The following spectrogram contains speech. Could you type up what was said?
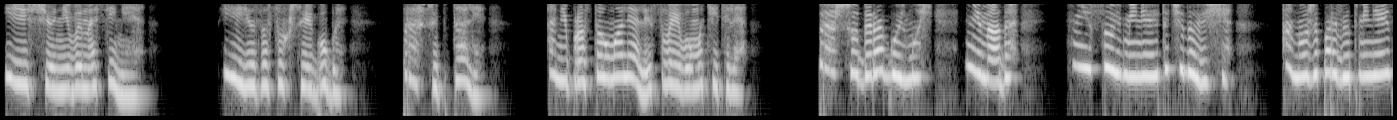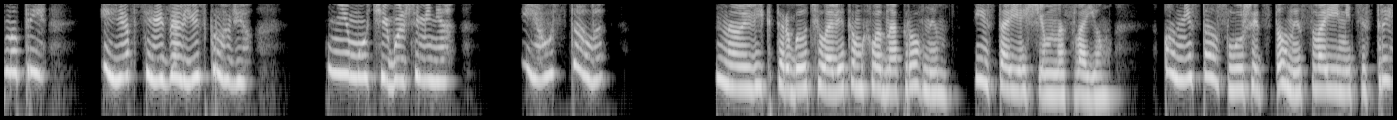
еще невыносимее. Ее засохшие губы прошептали, они просто умоляли своего мучителя. «Прошу, дорогой мой, не надо, не суй в меня это чудовище, оно же порвет меня изнутри, и я вся изольюсь кровью. Не мучай больше меня, я устала». Но Виктор был человеком хладнокровным и стоящим на своем. Он не стал слушать стоны своей медсестры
